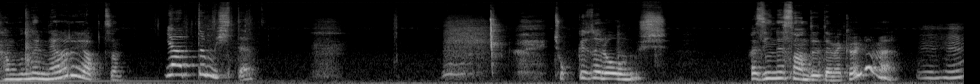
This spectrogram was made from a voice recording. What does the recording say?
Sen bunları ne ara yaptın? Yaptım işte. Çok güzel olmuş. Hazine sandığı demek öyle mi? Hı hı.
